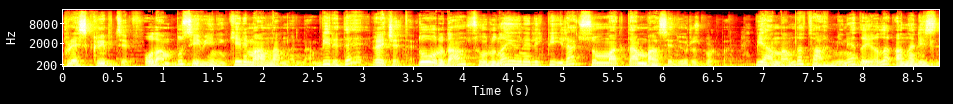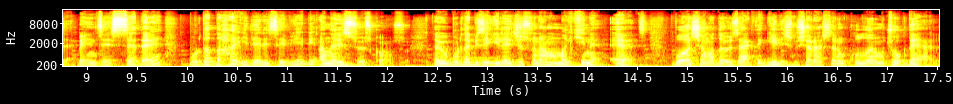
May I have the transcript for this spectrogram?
prescriptive olan bu seviyenin kelime anlamlarından biri de reçete. Doğrudan soruna yönelik bir ilaç sunmaktan bahsediyoruz burada. Bir anlamda tahmine dayalı analizle. Benzetse de burada daha ileri seviye bir analiz söz konusu. Tabi burada bize ilacı sunan makine. Evet bu aşamada özellikle gelişmiş araçların kullanımı çok değerli.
